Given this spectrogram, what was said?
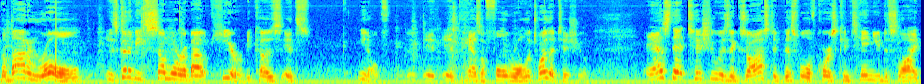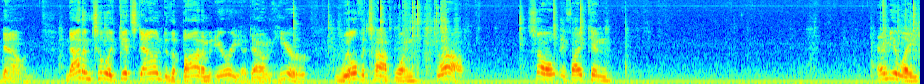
the bottom roll is going to be somewhere about here because it's, you know, it, it has a full roll of toilet tissue. As that tissue is exhausted, this will of course continue to slide down. Not until it gets down to the bottom area down here will the top one drop. So if I can emulate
